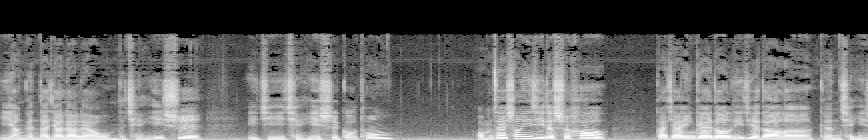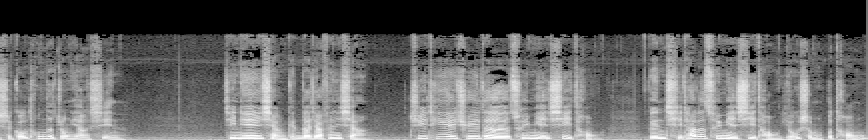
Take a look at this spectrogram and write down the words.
一样跟大家聊聊我们的潜意识以及潜意识沟通。我们在上一集的时候，大家应该都理解到了跟潜意识沟通的重要性。今天想跟大家分享 GTHA 的催眠系统跟其他的催眠系统有什么不同。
